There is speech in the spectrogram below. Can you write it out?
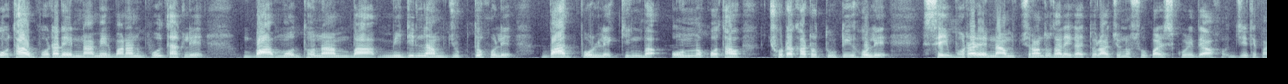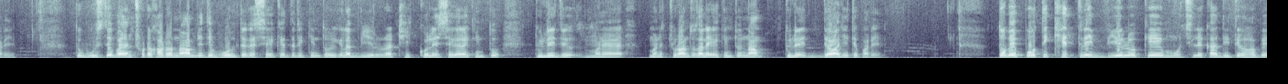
কোথাও ভোটারের নামের বানান ভুল থাকলে বা মধ্য নাম বা মিডিল নাম যুক্ত হলে বাদ পড়লে কিংবা অন্য কোথাও ছোটোখাটো ত্রুটি হলে সেই ভোটারের নাম চূড়ান্ত তালিকায় তোলার জন্য সুপারিশ করে দেওয়া যেতে পারে। তো বুঝতে পারেন ছোটোখাটো নাম যদি ভুল থাকে, সেক্ষেত্রে কিন্তু ওইগুলা বিএলওরা ঠিক করলে সেগুলা কিন্তু তুলে মানে মানে চূড়ান্ত তালিকায় কিন্তু নাম তুলে দেওয়া যেতে পারে। তবে প্রতি ক্ষেত্রেই বিএলওকে মুচলেখা দিতে হবে।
